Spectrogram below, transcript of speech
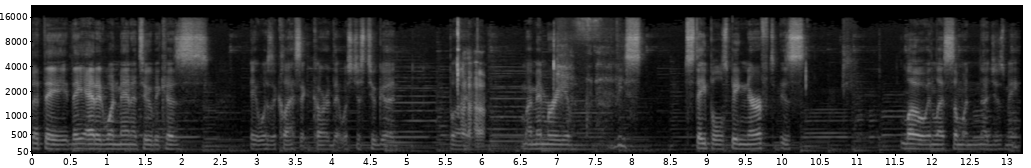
that they they added one mana to because it was a classic card that was just too good but Uh-huh. my memory of these staples being nerfed is low unless someone nudges me.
